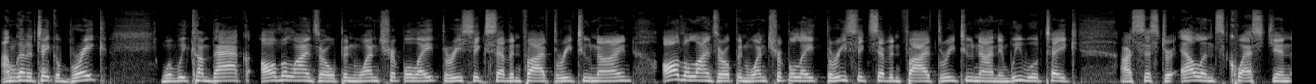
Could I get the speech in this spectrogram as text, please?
I'm going to take a break. When we come back, all the lines are open one triple eight three six seven five three two nine. All the lines are open one triple eight three six seven five three two nine, and we will take our sister Ellen's question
